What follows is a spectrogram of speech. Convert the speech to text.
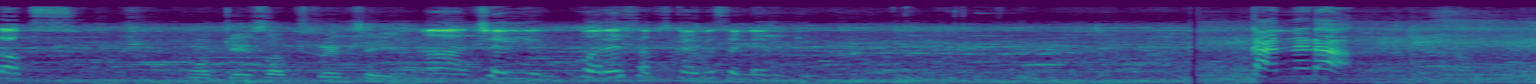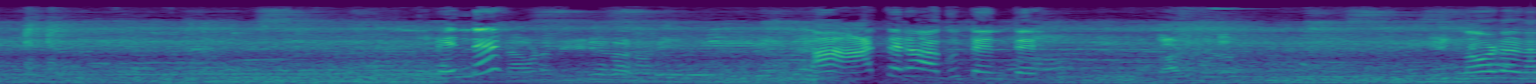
വ്ളോഗ്സ് ഓക്കെ സബ്സ്ക്രൈബ് ചെയ്യും ആ ചെയ്യും കുറെ സബ്സ്ക്രൈബേഴ്സ് ഉണ്ട് എനിക്ക് ಕನ್ನಡ ಎಂದೆ ಹಾ ಆ ಥರ ಆಗುತ್ತೆ ಅಂತೆ ನೋಡೋಣ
